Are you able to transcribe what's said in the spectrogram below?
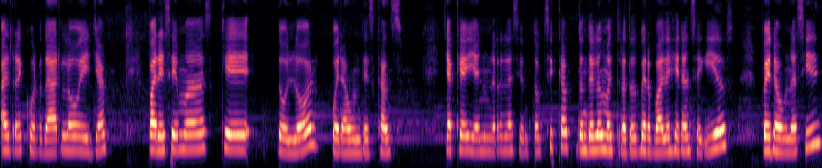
al recordarlo ella parece más que dolor fuera un descanso ya que vivía en una relación tóxica donde los maltratos verbales eran seguidos, pero aún así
